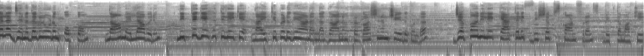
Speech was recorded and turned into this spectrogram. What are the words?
സകല ജനതകളോടും ഒപ്പം നാം എല്ലാവരും നിത്യഗേഹത്തിലേക്ക് നയിക്കപ്പെടുകയാണെന്ന ഗാനം പ്രകാശനം ചെയ്തുകൊണ്ട് ജപ്പാനിലെ കാത്തലിക് ബിഷപ്സ് കോൺഫറൻസ് വ്യക്തമാക്കി.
